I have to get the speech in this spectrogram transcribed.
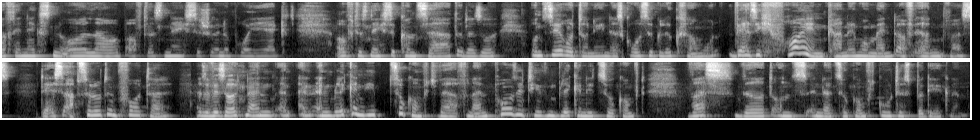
auf den nächsten Urlaub, auf das nächste schöne Projekt, auf das nächste Konzert oder so. Und Serotonin, das große Glückshormon. Wer sich freuen kann im Moment auf irgendwas, der ist absolut im Vorteil. Also wir sollten einen, einen, einen Blick in die Zukunft werfen, einen positiven Blick in die Zukunft. Was wird uns in der Zukunft Gutes begegnen?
